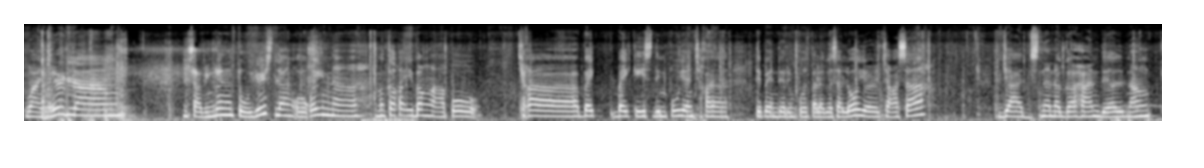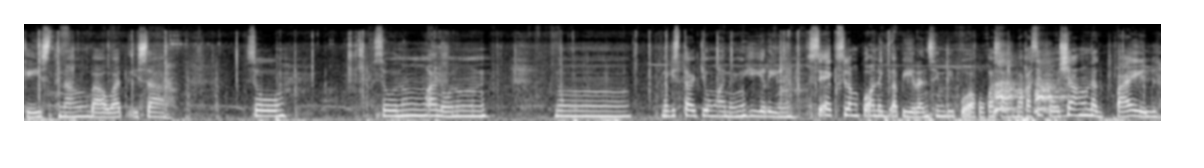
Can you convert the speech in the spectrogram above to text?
one year lang, sabi nga ng 2 years lang, okay na. Magkakaiba nga po. Tsaka by, by case din po yan. Tsaka depende rin po talaga sa lawyer. Tsaka sa judge na nag-handle ng case ng bawat isa. So, so nung ano, nung, nung nag-start yung ano, yung hearing, si ex lang po ang nag-appearance, hindi po ako kasama. Kasi po, siya ang nag-file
